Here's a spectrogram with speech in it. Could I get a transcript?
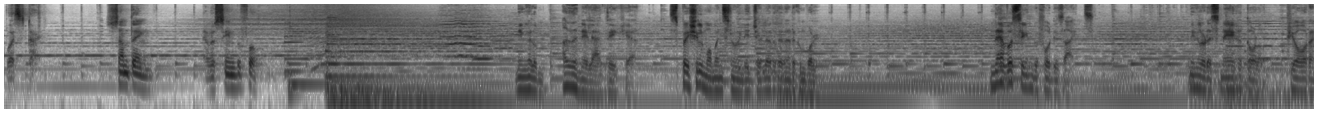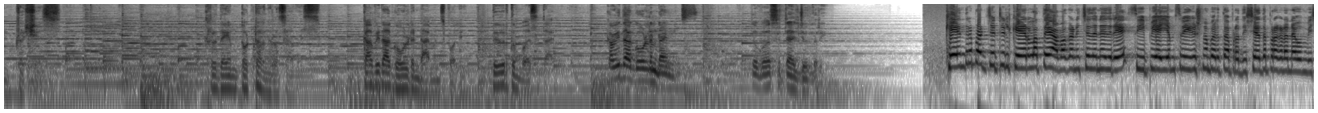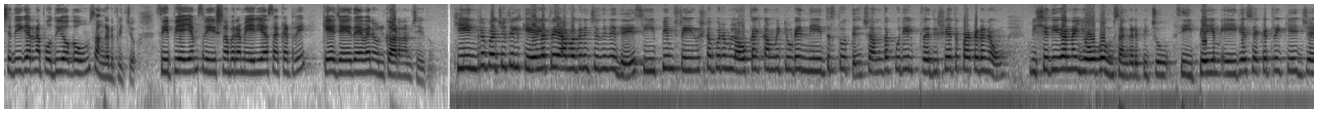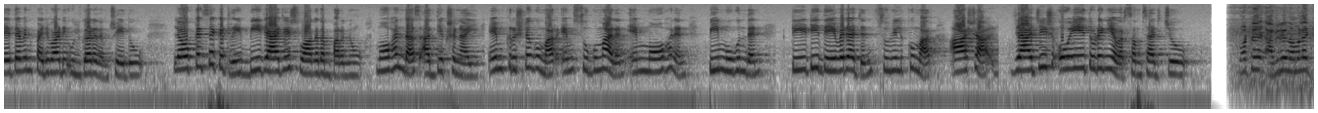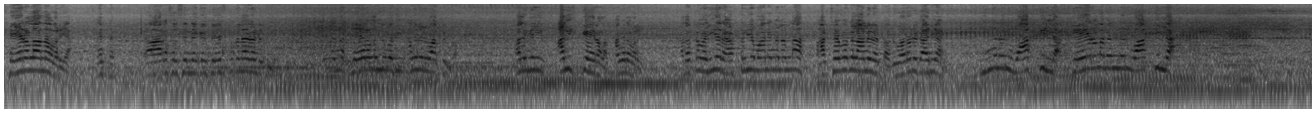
Versatile. Something never seen before. നിങ്ങളും അത് തന്നെയല്ല ആഗ്രഹിക്കുക സ്പെഷ്യൽ മൊമെന്റ്സിന് വേണ്ടി ജ്വല്ലറി തിരഞ്ഞെടുക്കുമ്പോൾ നെവർ സീൻ ബിഫോർ ഡിസൈൻസ് നിങ്ങളുടെ സ്നേഹത്തോളം പ്യുവർ ആൻഡ് പ്രഷ്യസ് ഹൃദയം തൊട്ടറിഞ്ഞുള്ള സർവീസ് കവിത ഗോൾഡൻ ഡയമണ്ട്സ് പോലെ തീർത്തും versatile Kavitha golden diamonds jewelry. കേന്ദ്ര ബഡ്ജറ്റിൽ കേരളത്തെ അവഗണിച്ചതിനെതിരെ സി പി ഐ എം ശ്രീകൃഷ്ണപുരത്ത് പ്രതിഷേധ പ്രകടനവും വിശദീകരണ പൊതുയോഗവും സംഘടിപ്പിച്ചു. C P I M Sreekrishnapuram area secretary K Jayadevan ഉദ്ഘാടനം ചെയ്തു. കേന്ദ്ര ബജറ്റിൽ കേരളത്തെ അവഗണിച്ചതിനെതിരെ C P M Sreekrishnapuram local കമ്മിറ്റിയുടെ നേതൃത്വത്തിൽ ചന്തപുരിയിൽ പ്രതിഷേധ പ്രകടനവും വിശദീകരണ യോഗവും സംഘടിപ്പിച്ചു. C area secretary K Jayadevan പരിപാടി ഉദ്ഘാടനം ചെയ്തു. ലോക്കൽ സെക്രട്ടറി ബി രാജേഷ് സ്വാഗതം പറഞ്ഞു. മോഹൻദാസ് അധ്യക്ഷനായി. M Krishnakumar M Sukumaran M Mohanan P Mukundan T D Devarajan Sunilkumar Asha Rajesh O A തുടങ്ങിയവർ സംസാരിച്ചു. അവർ നമ്മളെ കേരള എന്നാ പറയാ. ആർ എസ് എസിന്റെ ഒക്കെ ഫേസ്ബുക്കിലെ കണ്ടിട്ടില്ലേ അങ്ങനെ ഒരു വാക്കുണ്ടോ? അല്ലെങ്കിൽ അൽ കേരളം അങ്ങനെ പറയും. അതൊക്കെ വലിയ രാഷ്ട്രീയ മാനങ്ങളുള്ള ആക്ഷേപങ്ങളാണ് കേട്ടോ. അത് വേറൊരു കാര്യമാണ്. ഇങ്ങനൊരു വാക്കില്ല. കേരളം എന്നൊരു വാക്കില്ല.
